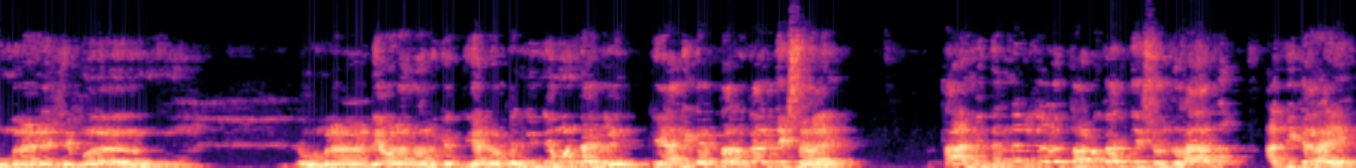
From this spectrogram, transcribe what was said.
उमराण्याचे म- उमराणा देवळा तालुक्यात ह्या लोकांनी नेमून टाकले ते अधिकार तालुका अध्यक्षाला आहे. तर आम्ही त्यांना विचारलं तालुका अध्यक्ष जर आद- अधिकार आहे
